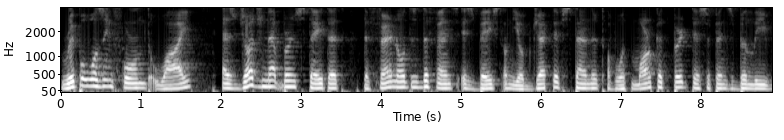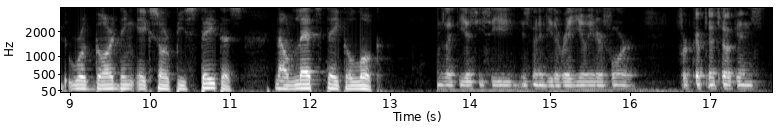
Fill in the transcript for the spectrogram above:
Ripple was informed why. As Judge Netburn stated, the fair notice defense is based on the objective standard of what market participants believed regarding XRP status. Now let's take a look. Seems like the SEC is going to be the regulator for for crypto tokens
